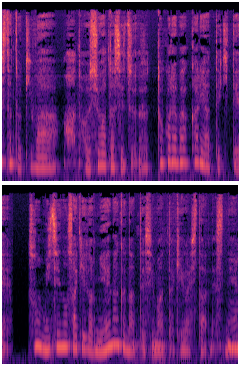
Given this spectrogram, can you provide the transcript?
した時は、あ、どうしよう私ずっとこればっかりやってきて、その道の先が見えなくなってしまった気がしたんですね。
